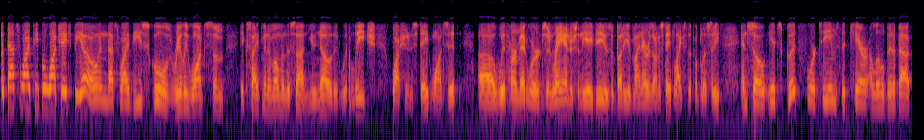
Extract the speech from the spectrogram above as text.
But that's why people watch HBO, and that's why these schools really want some excitement, a moment in the sun. You know that with Leach, Washington State wants it. Uh, with Herm Edwards and Ray Anderson, the AD, who's a buddy of mine, Arizona State likes the publicity, and so it's good for teams that care a little bit about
